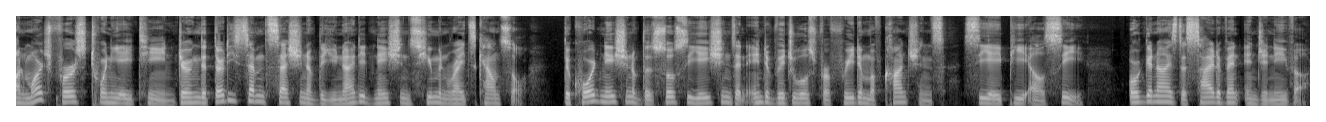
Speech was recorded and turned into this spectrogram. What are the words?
On March 1, 2018, during the 37th session of the United Nations Human Rights Council, the Coordination of the Associations and Individuals for Freedom of Conscience, CAPLC, organized a side event in Geneva.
